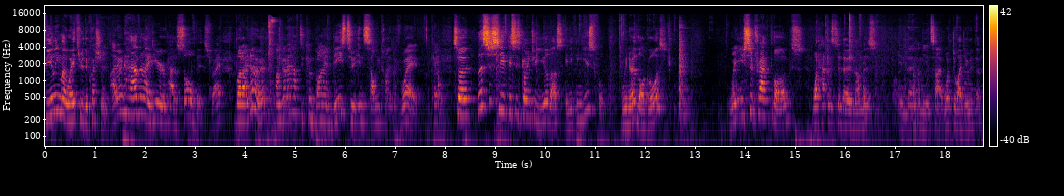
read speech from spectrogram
feeling my way through the question. I don't have an idea of how to solve this, right? But I know I'm going to have to combine these two in some kind of way. Okay? So let's just see if this is going to yield us anything useful. We know log laws. When you subtract logs, what happens to those numbers in the, on the inside? What do I do with them?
